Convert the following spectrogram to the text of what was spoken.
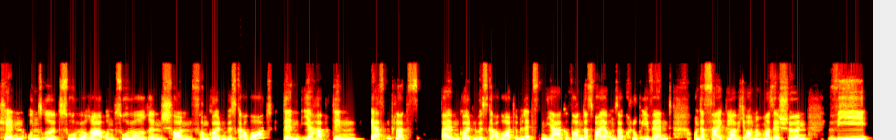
kennen unsere Zuhörer und Zuhörerinnen schon vom Golden Whisker Award, denn ihr habt den ersten Platz beim Golden Whisker Award im letzten Jahr gewonnen. Das war ja unser Club-Event. Und das zeigt, glaube ich, auch nochmal sehr schön, wie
